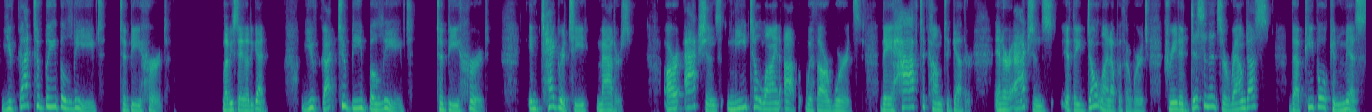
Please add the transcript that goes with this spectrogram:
"You've got to be believed to be heard." Let me say that again. You've got to be believed to be heard. Integrity matters. Our actions need to line up with our words. They have to come together. And our actions, if they don't line up with our words, create a dissonance around us that people can miss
